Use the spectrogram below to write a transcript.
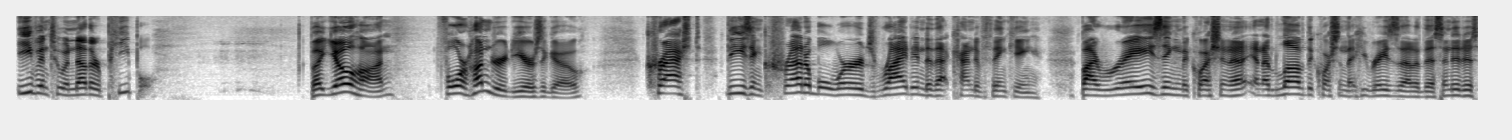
even to another people. But Johann, 400 years ago, crashed these incredible words right into that kind of thinking by raising the question. And I love the question that he raises out of this. And it is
